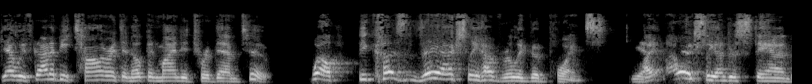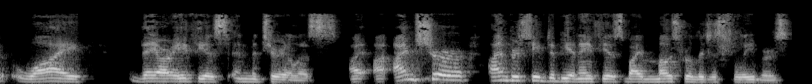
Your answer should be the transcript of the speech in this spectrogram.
Yeah, we've got to be tolerant and open-minded toward them too. Well, because they actually have really good points. Yeah. I, I actually understand why they are atheists and materialists. I, I, I'm sure I'm perceived to be an atheist by most religious believers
